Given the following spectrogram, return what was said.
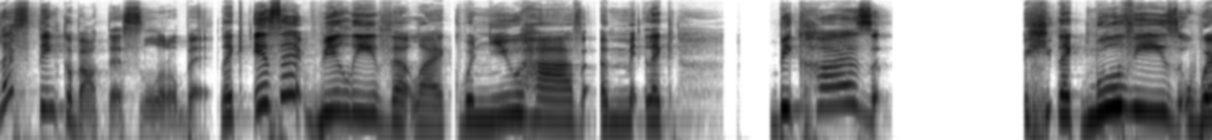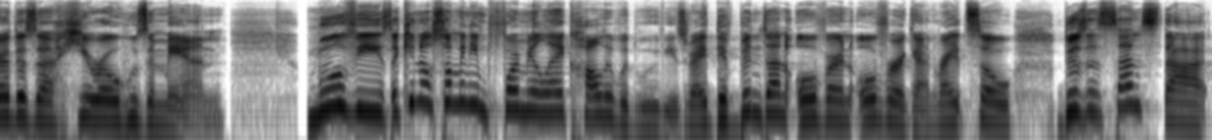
Let's think about this a little bit. Like, is it really that, like, when you have a, like, because like movies where there's a hero who's a man. Movies like you know so many formulaic hollywood movies right? They've been done over and over again right? So there's a sense that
